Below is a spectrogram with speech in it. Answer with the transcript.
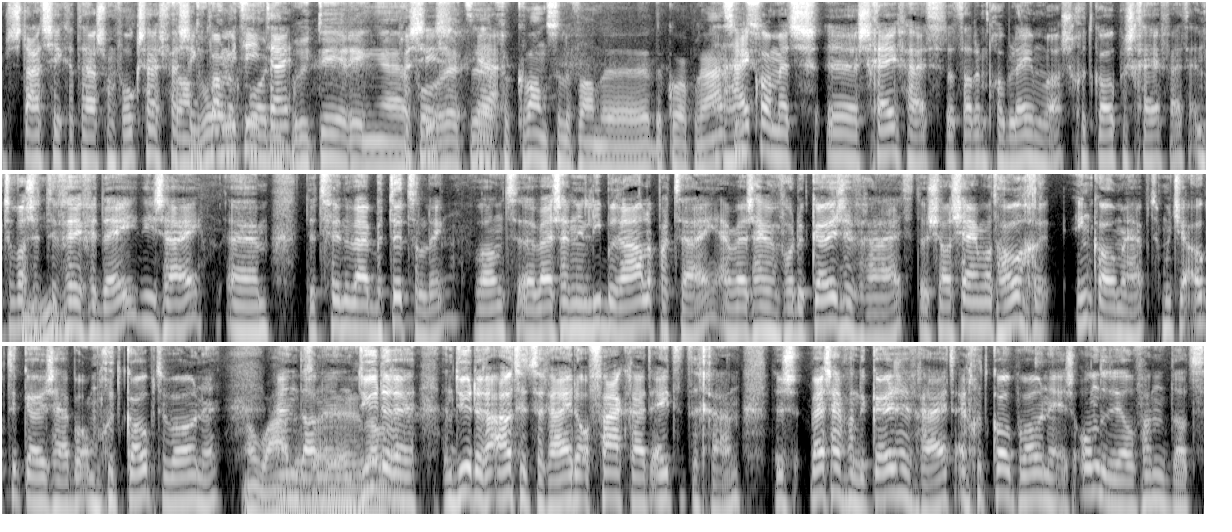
staatssecretaris van Volkshuisvesting, kwam met die voor die brutering, eh, Precies, voor het eh, verkwanselen van de, de En corporaties. hij kwam met eh, scheefheid, dat dat een probleem was, goedkope scheefheid. En toen was het de Mhm. VVD die zei, ehm, dit vinden wij betutteling. Want wij zijn een liberale partij en wij zijn voor de keuzevrijheid. Dus als jij een wat hoger inkomen hebt, moet je ook de keuze hebben om goedkoop te wonen. Oh, en dan een duurdere, een duurdere auto te rijden of vaker uit eten te gaan. Dus wij zijn van de keuzevrijheid. En goedkoop wonen is onderdeel van dat,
